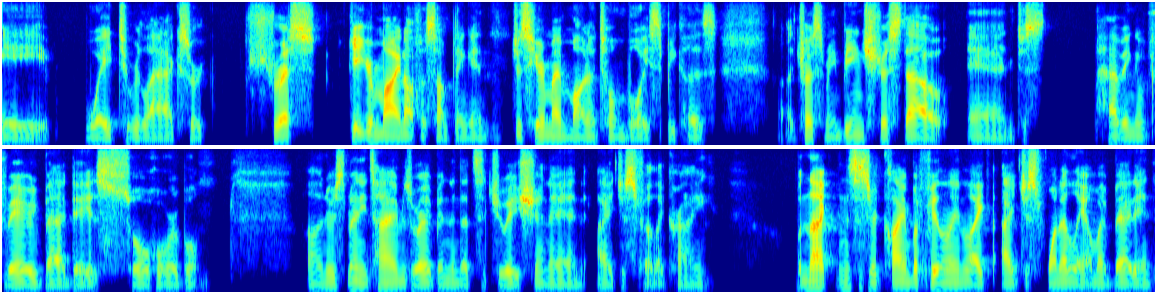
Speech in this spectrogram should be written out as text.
a way to relax or stress, get your mind off of something and just hear my monotone voice because uh, trust me, being stressed out and just having a very bad day is so horrible. Uh, there's many times where I've been in that situation and I just felt like crying but not necessarily crying, but feeling like I just want to lay on my bed and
